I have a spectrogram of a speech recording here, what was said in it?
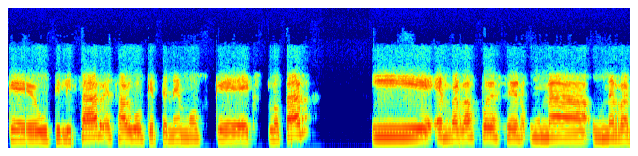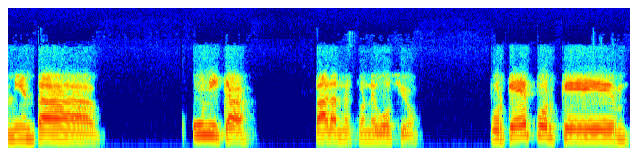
que utilizar, es algo que tenemos que explotar y en verdad puede ser una, una herramienta única para nuestro negocio. ¿Por qué? Porque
